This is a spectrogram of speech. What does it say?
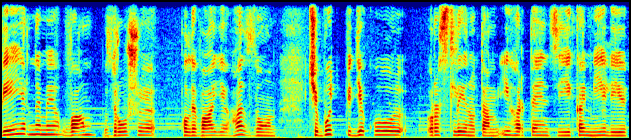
веєрними вам зрошує, поливає газон, чи будь-під яку рослину, там і гортензії, і камелії,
